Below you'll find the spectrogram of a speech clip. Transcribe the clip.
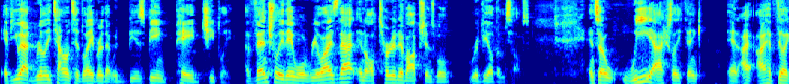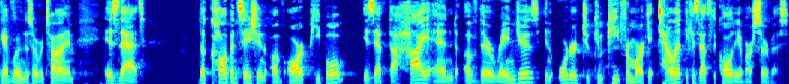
if you had really talented labor that would be is being paid cheaply. Eventually they will realize that and alternative options will reveal themselves. And so we actually think, and I, I feel like I've learned this over time, is that the compensation of our people is at the high end of their ranges in order to compete for market talent because that's the quality of our service.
